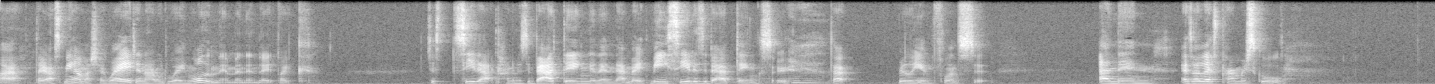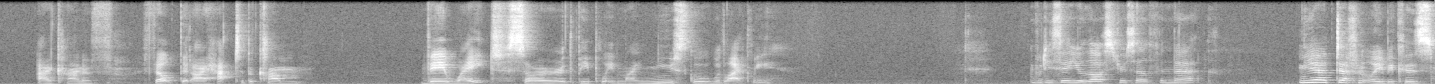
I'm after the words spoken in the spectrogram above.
uh, they asked me how much I weighed, and I would weigh more than them, and then they'd like just see that kind of as a bad thing, and then that made me see it as a bad thing. So Yeah. that really influenced it. And then as I left primary school, I kind of felt that I had to become their weight so the people in my new school would like me. Would you say you lost yourself in that? Yeah, definitely, because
